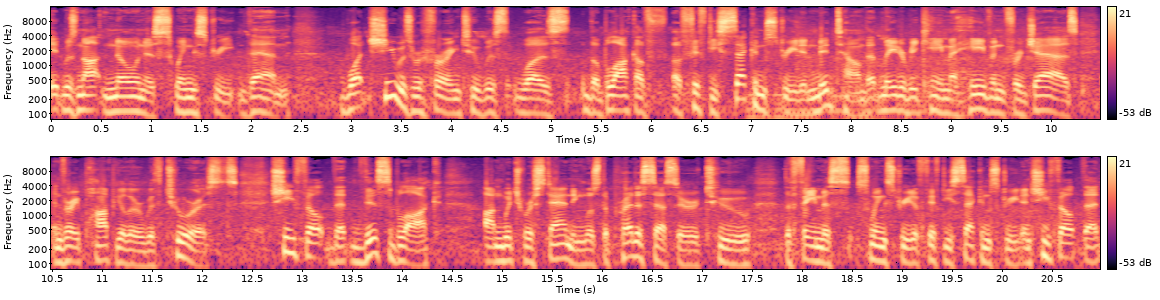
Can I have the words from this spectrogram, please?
It was not known as Swing Street then. What she was referring to was, was the block of, of 52nd Street in Midtown that later became a haven for jazz and very popular with tourists. She felt that this block on which we're standing was the predecessor to the famous swing street of 52nd Street, and she felt that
